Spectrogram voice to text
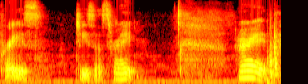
praise Jesus, right? All right.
